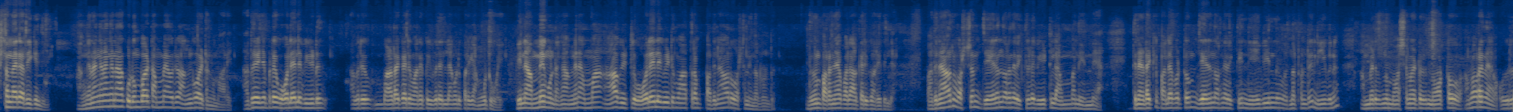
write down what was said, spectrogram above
ഇഷ്ടം നേരെ അറിയിക്കുകയും ചെയ്യും. അങ്ങനെ അങ്ങനെ അങ്ങനെ ആ കുടുംബമായിട്ട് അമ്മ ഒരു അംഗമായിട്ട് അങ്ങ് മാറി. അത് കഴിഞ്ഞപ്പോഴേ ഓലയിലെ വീട് അവർ വാടകക്കാർ മാറിയപ്പോൾ ഇവരെല്ലാം കൂടി പറയും അങ്ങോട്ട് പോയി. പിന്നെ അമ്മയും കൊണ്ട് അങ്ങ് അങ്ങനെ അമ്മ ആ വീട്ടിൽ ഓലയിലെ വീട് മാത്രം പതിനാറ് വർഷം നിന്നിട്ടുണ്ട്. ഇതൊന്നും പറഞ്ഞാൽ പല ആൾക്കാർക്കും അറിയത്തില്ല. പതിനാറ് വർഷം ജയൻ എന്ന് പറയുന്ന വ്യക്തിയുടെ വീട്ടിൽ അമ്മ നിന്നെയാണ് ഇതിനിടയ്ക്ക് പലവട്ടവും എന്ന് പറഞ്ഞ വ്യക്തി നേവിയിൽ നിന്ന് വന്നിട്ടുണ്ട് ലീവിന്. അമ്മയുടെ നിന്ന് മോശമായിട്ടൊരു നോട്ടോ അമ്മ പറയുന്ന ഒരു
